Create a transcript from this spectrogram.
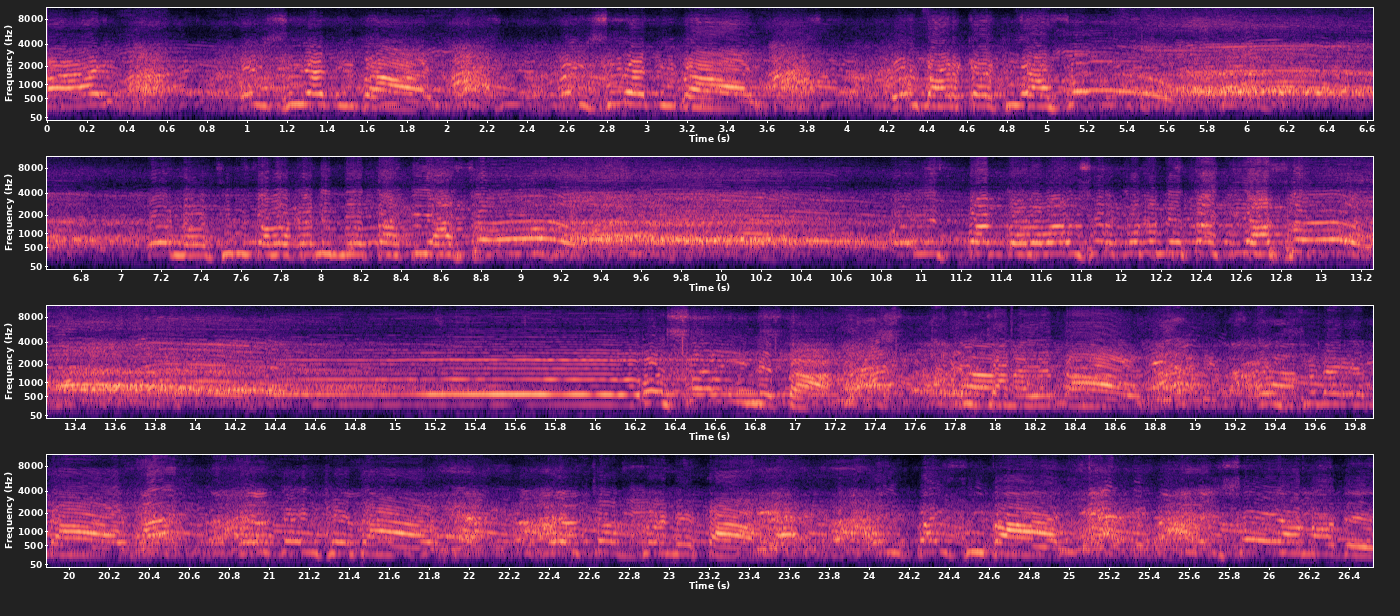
ভাই, এই এই মার্কা কি নেতা ওই গণমানুষের কোন নেতা কি আছে? সেই নেতা এই জানাইয়ে দাও এই শুনাইয়ে দাও এই দেখে দাও এই চক্র নেতা এই পাইসি ভাই এই সে আমাদের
